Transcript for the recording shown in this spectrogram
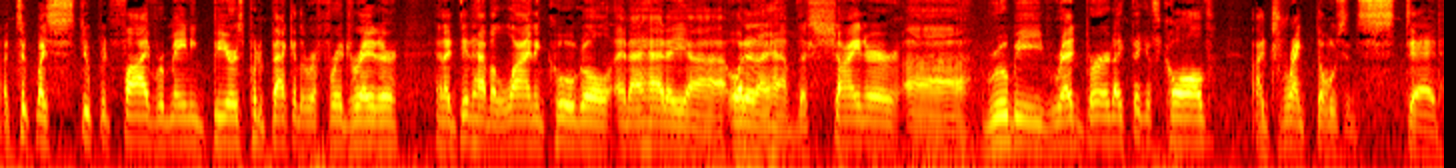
I took my stupid five remaining beers, put it back in the refrigerator, and I did have a Leinenkugel, and I had a uh, what did I have? The Shiner uh, Ruby Redbird, I think it's called. I drank those instead.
